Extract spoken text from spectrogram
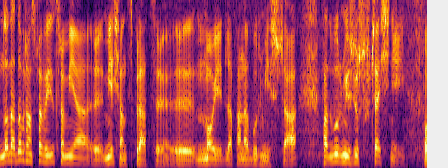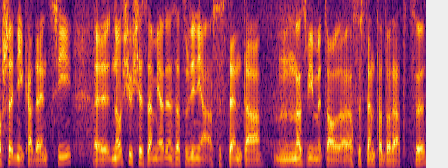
no na dobrą sprawę jutro mija y, miesiąc pracy y, mojej dla pana burmistrza. Pan burmistrz już wcześniej, w poprzedniej kadencji, y, nosił się z zamiarem zatrudnienia asystenta, mm, nazwijmy to asystenta doradcy,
